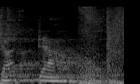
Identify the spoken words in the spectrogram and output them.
Down.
